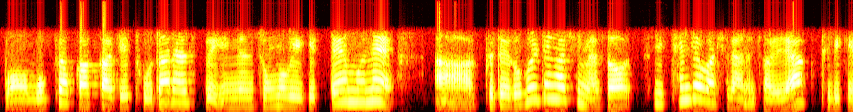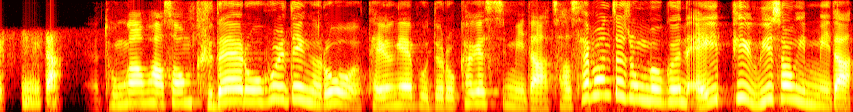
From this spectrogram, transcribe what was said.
뭐 목표가까지 도달할 수 있는 종목이기 때문에 아, 그대로 홀딩하시면서 수익 챙겨가시라는 전략 드리겠습니다. 동아화성 그대로 홀딩으로 대응해 보도록 하겠습니다. 자, 세 번째 종목은 AP 위성입니다.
